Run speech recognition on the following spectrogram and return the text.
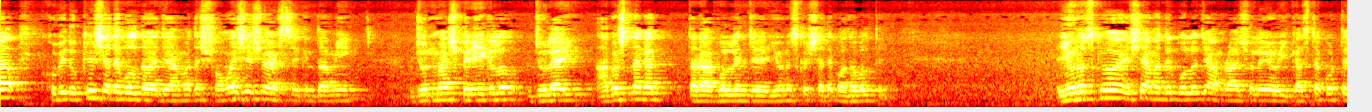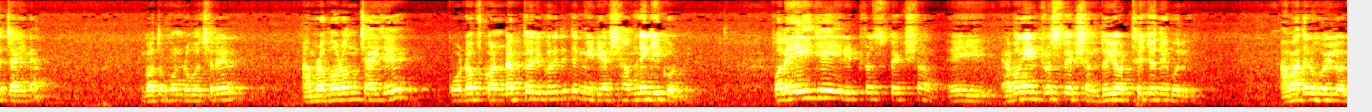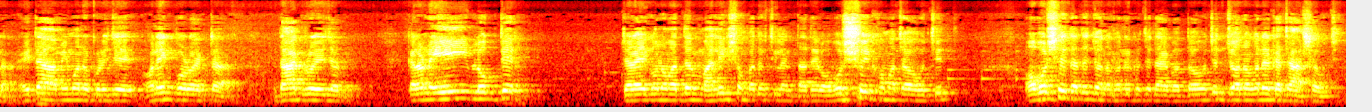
খুবই দুঃখের সাথে বলতে হয় যে আমাদের সময় শেষ হয়ে আসছে, কিন্তু আমি জুন মাস পেরিয়ে গেল, জুলাই, আগস্ট নাগাদ তারা বললেন যে ইউনেস্কোর সাথে কথা বলতে। ইউনেস্কো এসে আমাদের বলল যে আমরা আসলে ওই কাজটা করতে চাই না। গত পনেরো বছরের আমরা বরং চাই যে কোড অফ কন্ডাক্ট তৈরি করে দিতে, মিডিয়ার সামনে কি করবে। ফলে এই যে এই রিট্রোস্পেকশন এই এবং ইন্ট্রোস্পেকশন দুই অর্থে যদি বলি, আমাদের হইল না। এটা আমি মনে করি যে অনেক বড় একটা দাগ রয়ে যাবে। কারণ এই লোকদের, যারা এই গণমাধ্যম মালিক, সম্পাদক ছিলেন, তাদের অবশ্যই ক্ষমা চাওয়া উচিত। অবশ্যই তাদের জনগণের কাছে দায়বদ্ধ হওয়া উচিত, জনগণের কাছে আসা উচিত।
